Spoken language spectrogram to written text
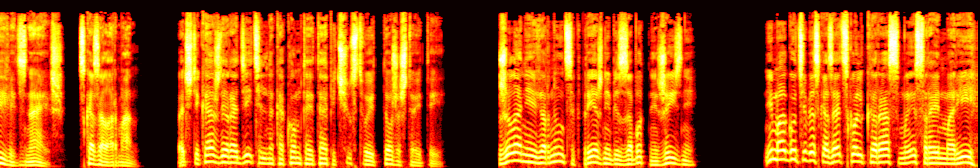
«Ты ведь знаешь», — сказал Арман, — «почти каждый родитель на каком-то этапе чувствует то же, что и ты. Желание вернуться к прежней беззаботной жизни. Не могу тебе сказать, сколько раз мы с Рейн-Мари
